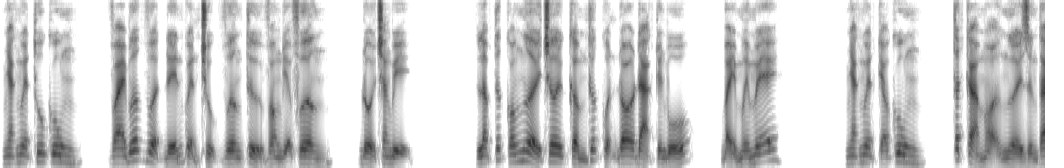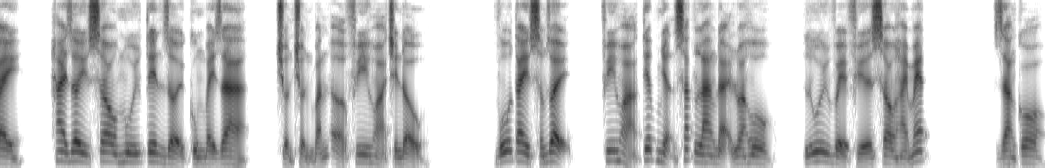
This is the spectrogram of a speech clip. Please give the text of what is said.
Nhạc Nguyệt thu cung, vài bước vượt đến quyển trục vương tử vong địa phương, đổi trang bị. Lập tức có người chơi cầm thước quận đo đạc tuyên bố, 70 mễ. Nhạc Nguyệt kéo cung, tất cả mọi người dừng tay, hai giây sau mũi tên rời cung bay ra, chuẩn chuẩn bắn ở phi hỏa trên đầu. Vỗ tay sớm dậy, phi hỏa tiếp nhận sắc lang đại loa hô, lui về phía sau 2 mét. Giang co.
